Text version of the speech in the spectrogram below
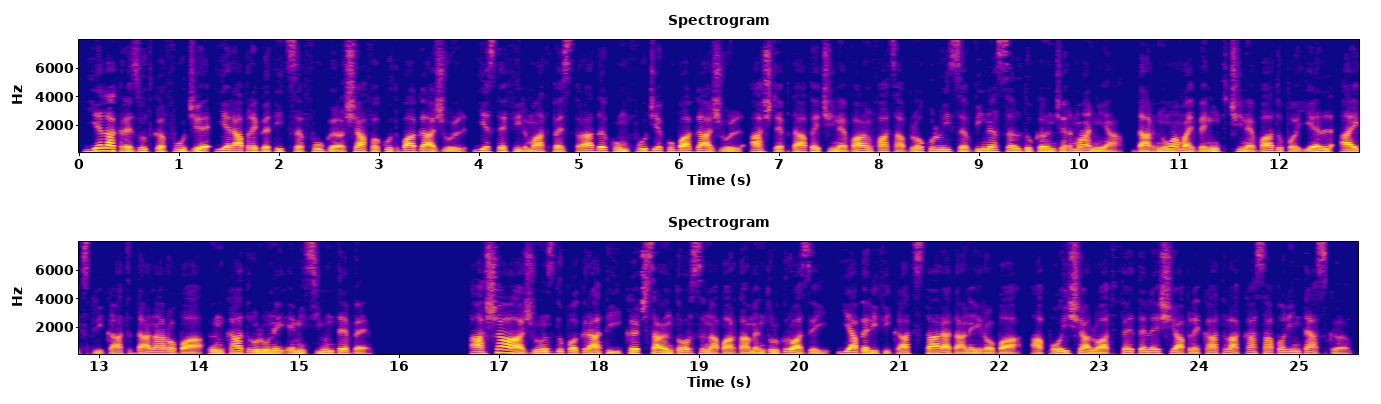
El a crezut că fuge, era pregătit să fugă și a făcut bagajul, este filmat pe stradă cum fuge cu bagajul, aștepta pe cineva în fața blocului să vină să-l ducă în Germania, dar nu a mai venit cineva după el, a explicat Dana Roba, în cadrul unei emisiuni TV. Așa a ajuns după gratii, căci s-a întors în apartamentul groazei, i-a verificat starea Danei Roba, apoi și-a luat fetele și a plecat la casa părintească.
